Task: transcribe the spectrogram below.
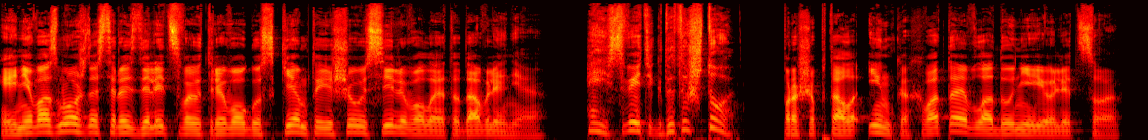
и невозможность разделить свою тревогу с кем-то еще усиливала это давление. «Эй, Светик, да ты что?» – прошептала Инка, хватая в ладони ее лицо.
